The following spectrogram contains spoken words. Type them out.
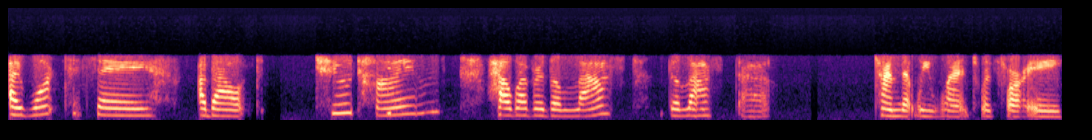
I want to say about two times. However, the last the last uh, time that we went was for a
